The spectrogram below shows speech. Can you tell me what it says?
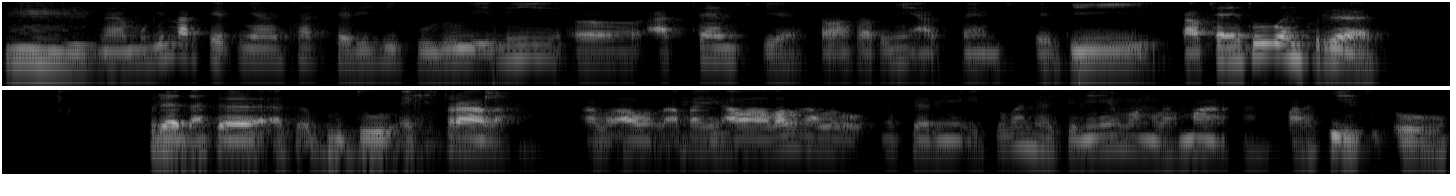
Hmm. Nah, mungkin targetnya cat dari si guru ini eh, AdSense ya, salah satunya AdSense. Jadi AdSense itu kan berat, berat agak agak butuh ekstra lah. Kalau awal apa Hmm. awal-awal kalau ngejarnya itu kan hasilnya emang lama, apalagi SEO.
